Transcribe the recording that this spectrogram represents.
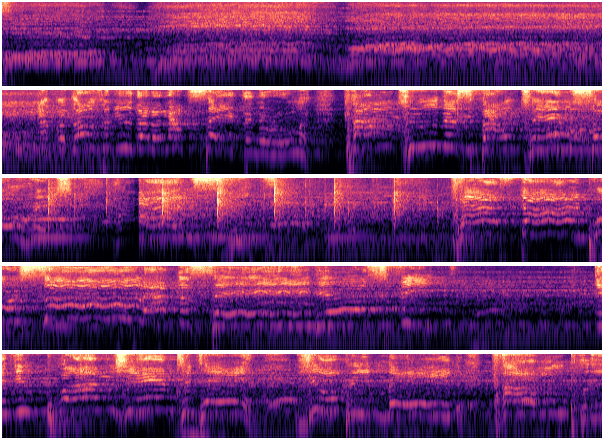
to His name. Now, for those of you that are not saved in the room, come to this fountain so rich and sweet. Cast thy poor soul at the Savior's feet. If you plunge in today, you'll be made complete.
